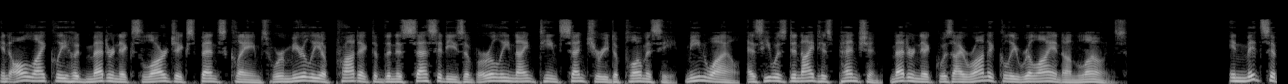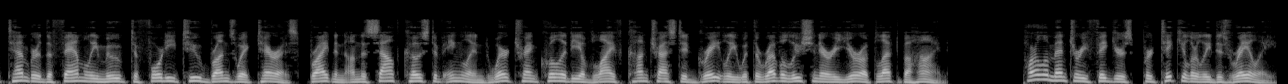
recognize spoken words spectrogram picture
In all likelihood Metternich's large expense claims were merely a product of the necessities of early 19th-century diplomacy. Meanwhile, as he was denied his pension, Metternich was ironically reliant on loans. In mid-September the family moved to 42 Brunswick Terrace, Brighton on the south coast of England where tranquility of life contrasted greatly with the revolutionary Europe left behind. Parliamentary figures, particularly Disraeli,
